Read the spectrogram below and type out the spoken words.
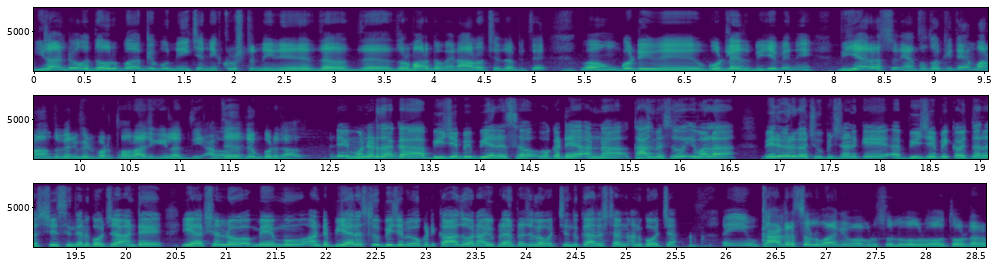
ఇలాంటి ఒక దౌర్భాగ్యపు నీచ నికృష్ట దుర్మార్గమైన ఆలోచన తప్పితే ఇంకోటి ఇంకోటి లేదు. బీజేపీని బీఆర్ఎస్ని ఎంత తొక్కితే మనం అంత బెనిఫిట్ పడతాం రాజకీయ లబ్ధి. అంతే తప్పితే ఇంకోటి కాదు. అంటే మొన్నటిదాకా బీజేపీ బీఆర్ఎస్ ఒకటే అన్న కాంగ్రెస్ ఇవాళ వేరువేరుగా చూపించడానికి బీజేపీ కవితను అరెస్ట్ చేసింది అనుకోవచ్చా? అంటే ఈ ఎలక్షన్లో మేము అంటే బీఆర్ఎస్ బీజేపీ ఒకటి కాదు అనే అభిప్రాయం ప్రజల్లో వచ్చేందుకు అరెస్ట్ అని అనుకోవచ్చా? ఈ కాంగ్రెస్ వాళ్ళు వాగే వాగుడు సొల్లు వాగుడు అవుతూ ఉంటారు.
